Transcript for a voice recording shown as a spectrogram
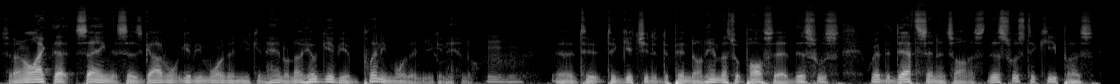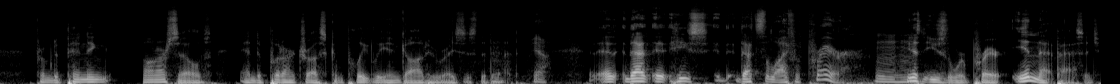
So I don't like that saying that says God won't give you more than you can handle. No, He'll give you plenty more than you can handle Mhm. Uh, to to get you to depend on Him. That's what Paul said. This was we had the death sentence on us. This was to keep us from depending on ourselves and to put our trust completely in God who raises the dead. Yeah. and that it, he's that's the life of prayer. Mhm. He doesn't use the word prayer in that passage,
